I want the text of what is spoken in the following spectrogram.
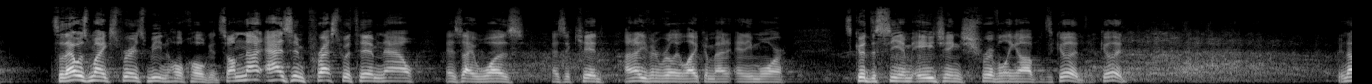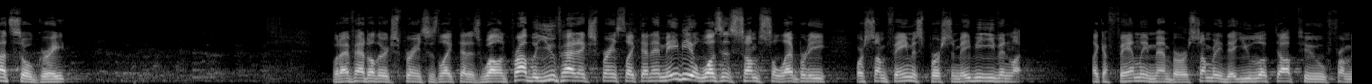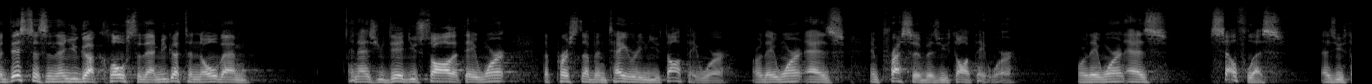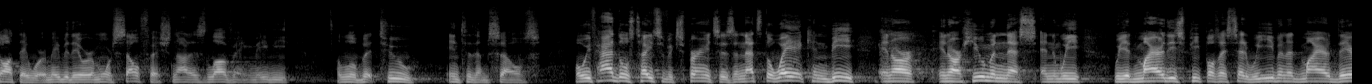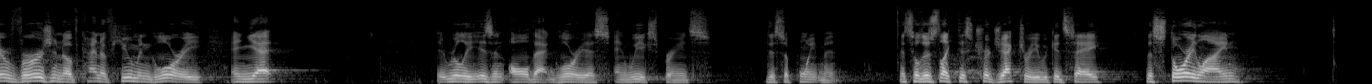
so that was my experience meeting Hulk Hogan. So I'm not as impressed with him now as I was as a kid. I don't even really like him anymore. It's good to see him aging, shriveling up. It's good, good. You're not so great. But I've had other experiences like that as well. And probably you've had an experience like that. And maybe it wasn't some celebrity or some famous person, maybe even like, like a family member or somebody that you looked up to from a distance and then you got close to them. You got to know them. And as you did, you saw that they weren't the person of integrity you thought they were or they weren't as impressive as you thought they were, or they weren't as selfless as you thought they were. Maybe they were more selfish, not as loving, maybe a little bit too into themselves. Well, we've had those types of experiences, and that's the way it can be in our, in our humanness. And we, we admire these people, as I said, we even admire their version of kind of human glory, and yet it really isn't all that glorious, and we experience disappointment. And so there's like this trajectory, we could say, the storyline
